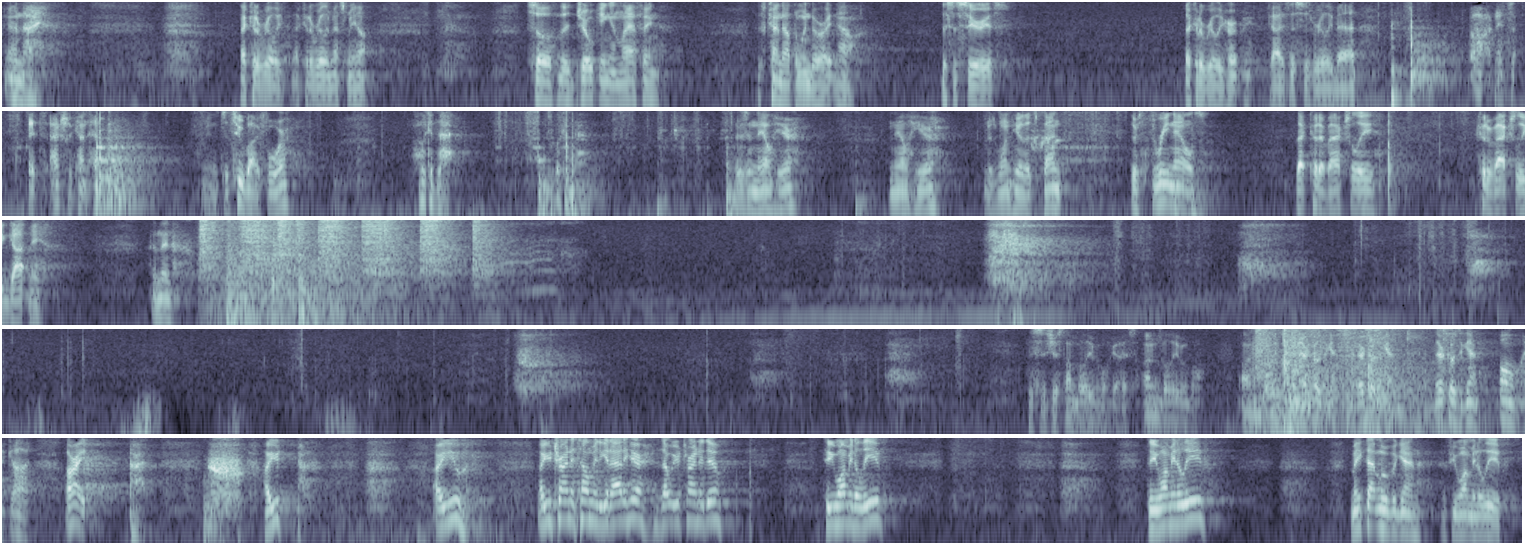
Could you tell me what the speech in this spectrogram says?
and I that could have really that could have really messed me up. So the joking and laughing is kind of out the window right now. This is serious. That could have really hurt me, guys. This is really bad. Oh, it's it's actually kind of heavy. I mean, it's a two by four. Look at that. Look at that. There's a nail here, nail here. There's one here that's bent. There's three nails that could have actually could have actually got me. And then This is just unbelievable, guys. Unbelievable. Unbelievable. There it goes again. There it goes again. There it goes again. Oh my God. All right. Are you. Are you. Are you trying to tell me to get out of here? Is that what you're trying to do? Do you want me to leave? Do you want me to leave? Make that move again if you want me to leave.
